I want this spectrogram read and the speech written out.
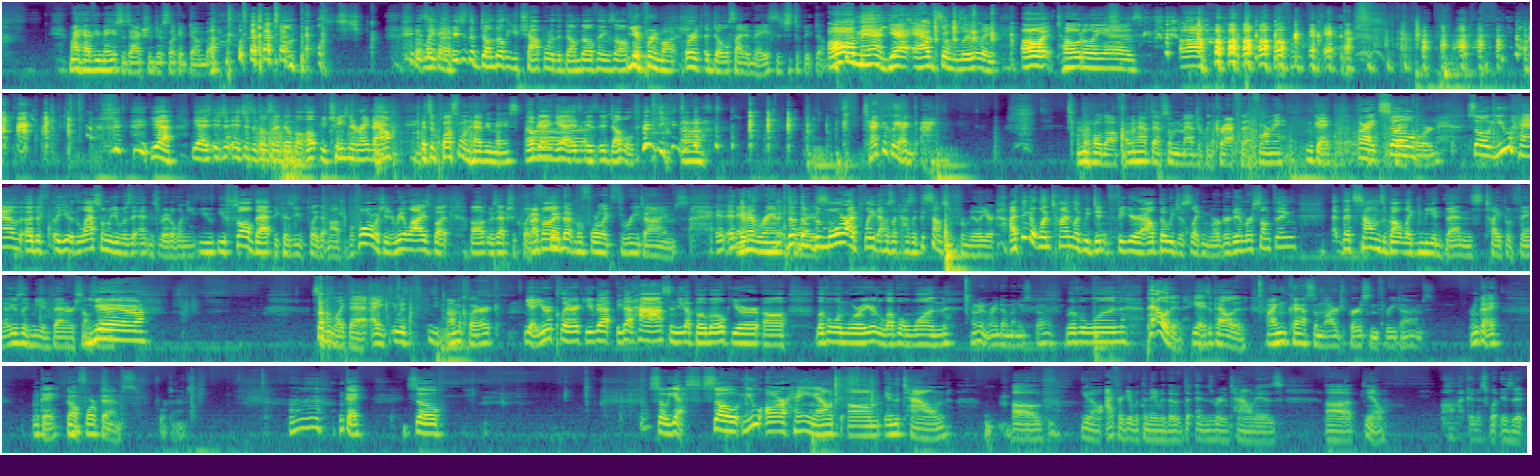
my heavy mace is actually just like a dumbbell. dumbbell. It's Like like, a- it's just a dumbbell that you chop one of the dumbbell things off. yeah, of. pretty much. Or a double sided mace. It's just a big dumbbell. Oh man, yeah, absolutely. Oh, it totally is. Oh man. yeah, yeah. It's, it's, just, it's just a double sided dumbbell. Oh, you're changing it right now. It's a plus one heavy mace. Okay, yeah, Uh, it's, it's, it doubled. uh, technically, I, I. I'm gonna hold off. I'm gonna have to have someone magically craft that for me. okay, all right. So. So you have a def- you, the last one we did was the Enton's Riddle, and you, you you solved that because you've played that module before, which I didn't realize, but uh, it was actually quite I've fun. played that before like three times, and, and and the, I ran it the, the, the more I played, I was like, I was like, this sounds so familiar. I think at one time, like we didn't figure it out though, we just like murdered him or something. That sounds about like me and Ben's type of thing. It was like me and Ben or something. yeah, something like that. I it was I'm a cleric. yeah. You're a cleric. You got you got Haas and you got Bobo. You're uh level one warrior, level one I didn't write down my new spell. level one paladin. Yeah, he's a paladin. I can cast enlarge person three times. Okay. Okay. No, four times. Four times. Uh, okay. So So yes, so you are hanging out um in the town of you know I forget what the name of the the town is. Uh, you know, oh my goodness, what is it?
